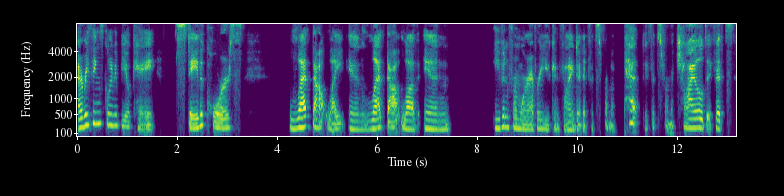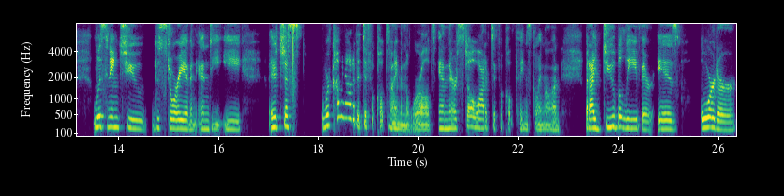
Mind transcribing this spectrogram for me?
everything's going to be okay. Stay the course. Let that light in, let that love in, even from wherever you can find it. If it's from a pet, if it's from a child, if it's listening to the story of an NDE, it just, we're coming out of a difficult time in the world, and there's still a lot of difficult things going on. But I do believe there is order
